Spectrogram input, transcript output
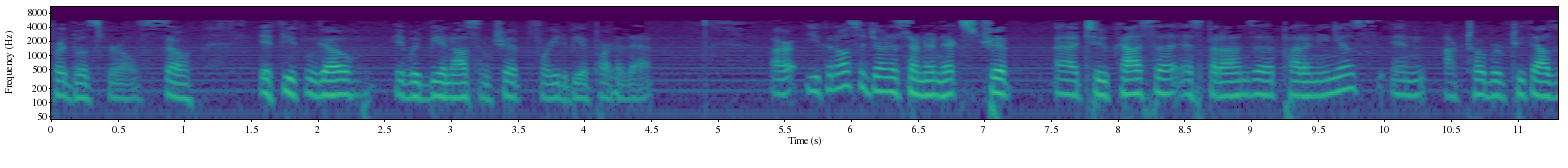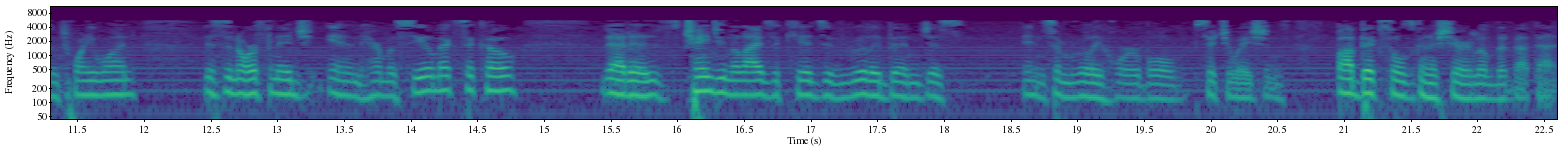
for those girls. So, if you can go, it would be an awesome trip for you to be a part of that. Our, you can also join us on our next trip uh, to Casa Esperanza para Niños in October of 2021. This is an orphanage in Hermosillo, Mexico, that is changing the lives of kids who've really been just in some really horrible situations. Bob Bixel is going to share a little bit about that.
